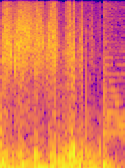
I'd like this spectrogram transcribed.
フフフフ。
